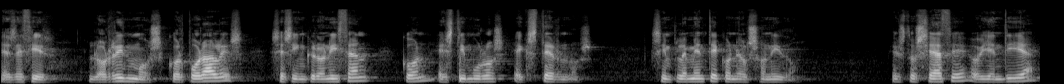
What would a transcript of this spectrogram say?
Es decir, los ritmos corporales se sincronizan con estímulos externos, simplemente con el sonido. Esto se hace hoy en día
